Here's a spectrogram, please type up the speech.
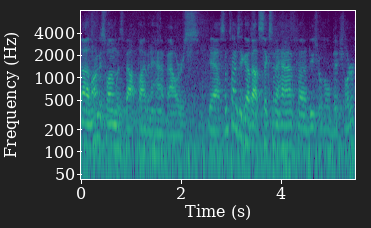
Uh, longest one was about five and a half hours. Yeah, sometimes they go about six and a half. Uh, these are a little bit shorter.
